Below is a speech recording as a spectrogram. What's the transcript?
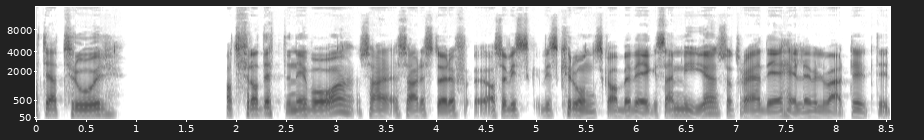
at jeg tror at fra dette nivået så er, så er det større altså hvis, hvis, kronen skal bevege seg mye, så tror jeg det heller vil være til, til,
